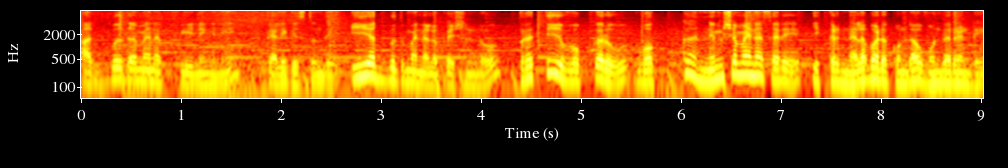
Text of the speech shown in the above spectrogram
అద్భుతమైన ఫీలింగ్ని కలిగిస్తుంది. ఈ అద్భుతమైన లొకేషన్లో ప్రతి ఒక్కరూ ఒక్క నిమిషమైనా సరే ఇక్కడ నిలబడకుండా ఉండరండి.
